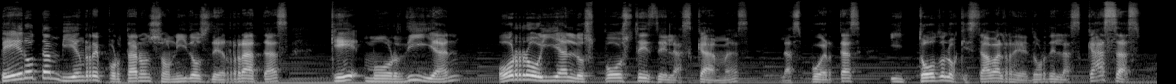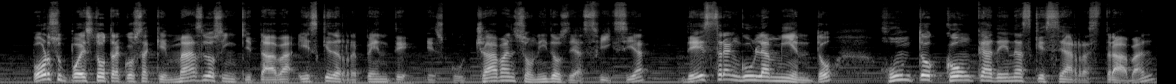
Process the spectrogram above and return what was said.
Pero también reportaron sonidos de ratas que mordían o roían los postes de las camas, las puertas y todo lo que estaba alrededor de las casas. Por supuesto, otra cosa que más los inquietaba es que de repente escuchaban sonidos de asfixia, de estrangulamiento, junto con cadenas que se arrastraban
